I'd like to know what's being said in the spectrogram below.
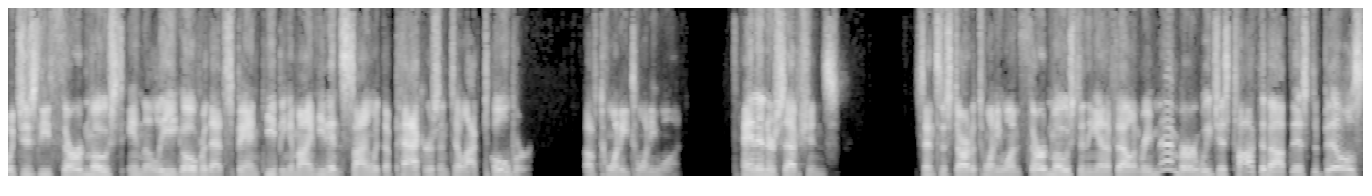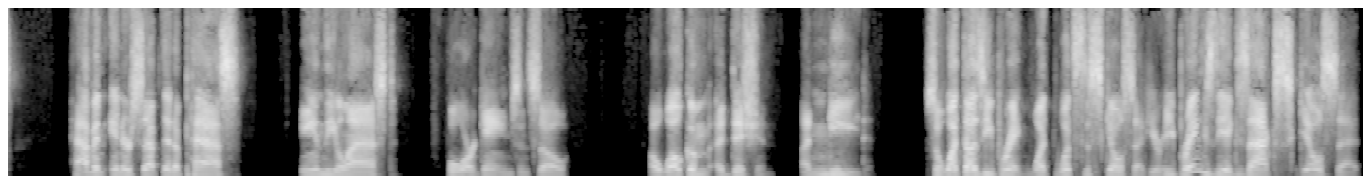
which is the third most in the league over that span. Keeping in mind, he didn't sign with the Packers until October of 2021. 10 interceptions since the start of 21, third most in the NFL. And remember, we just talked about this. The Bills haven't intercepted a pass in the last four games. And so a welcome addition, a need. So what does he bring? What what's the skill set here? He brings the exact skill set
